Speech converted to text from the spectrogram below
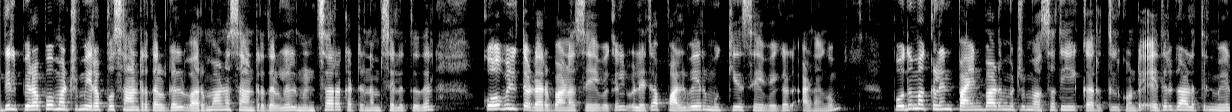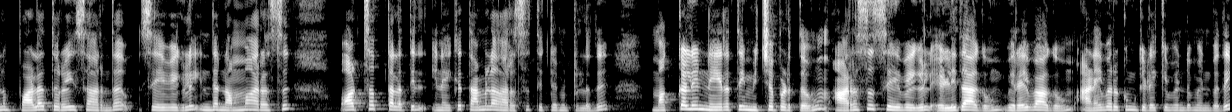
இதில் பிறப்பு மற்றும் இறப்பு சான்றிதழ்கள், வருமான சான்றிதழ்கள், மின்சார கட்டணம் செலுத்துதல், கோவில் தொடர்பான சேவைகள் உள்ளிட்ட பல்வேறு முக்கிய சேவைகள் அடங்கும். பொதுமக்களின் பயன்பாடு மற்றும் வசதியை கருத்தில் கொண்டு எதிர்காலத்தில் மேலும் பல துறை சார்ந்த சேவைகளை இந்த நம்ம அரசு வாட்ஸ்அப் தளத்தில் இணைக்க தமிழக அரசு திட்டமிட்டுள்ளது. மக்களின் நேரத்தை மிச்சப்படுத்தவும், அரசு சேவைகள் எளிதாகவும், விரைவாகவும் அனைவருக்கும் கிடைக்க வேண்டும் என்பதே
